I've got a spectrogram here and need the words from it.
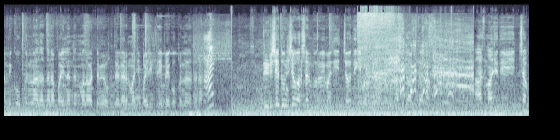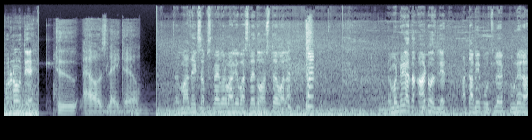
आम्ही कोकणला जाताना पहिल्यांदाच मला वाटतं मी बघतोय कारण माझी पहिली ट्रिप आहे कोकणला जाताना. दीडशे दोनशे वर्षांपूर्वी माझी इच्छा होती की जाणं आज माझी ती इच्छा पूर्ण होते. Two hours later. तर माझा एक सबस्क्रायबर मागे बसलाय तो हसतोय मला. तर मंडळी आता आठ वाजलेत. आता आम्ही पोचलोय पुणेला.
